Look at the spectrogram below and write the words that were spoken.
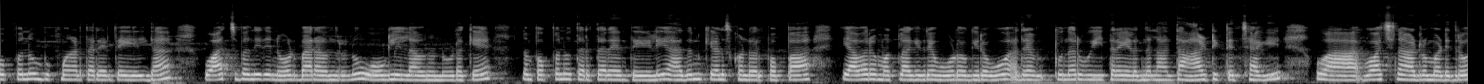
ಪಪ್ಪನೂ ಬುಕ್ ಮಾಡ್ತಾರೆ ಅಂತ ಹೇಳ್ದ. ವಾಚ್ ಬಂದಿದೆ, ನೋಡಬಾರ ಅಂದ್ರೂ ಹೋಗಲಿಲ್ಲ ಅವನು ನೋಡೋಕ್ಕೆ. ನಮ್ಮ ಪಪ್ಪನೂ ತರ್ತಾರೆ ಅಂತ ಹೇಳಿ ಅದನ್ನು ಕೇಳಿಸ್ಕೊಂಡು ಅವ್ರ ಪಪ್ಪ, ಯಾವಾರ ಮಕ್ಕಳಾಗಿದ್ರೆ ಓಡೋಗಿರೋವು, ಆದರೆ ಪುನರ್ವು ಈ ಥರ ಹೇಳಿದ್ನಲ್ಲ ಅಂತ ಹಾರ್ಟಿಗೆ ಟಚ್ ಆಗಿ ವಾಚ್ನ ಆರ್ಡ್ರ್ ಮಾಡಿದರು.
